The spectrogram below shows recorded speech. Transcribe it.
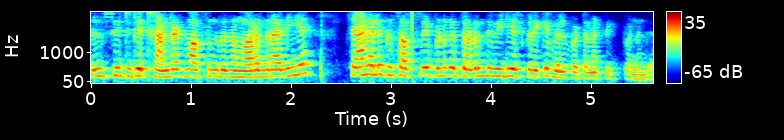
helps to get hundred மார்க்ஸுங்கிறத மறந்துடாதீங்க. சேனலுக்கு சப்ஸ்கிரைப் பண்ணுங்க. தொடர்ந்து வீடியோஸ் கிடைக்க பெல் பட்டனை கிளிக் பண்ணுங்க.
